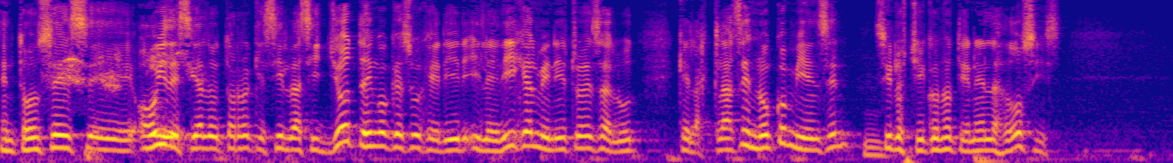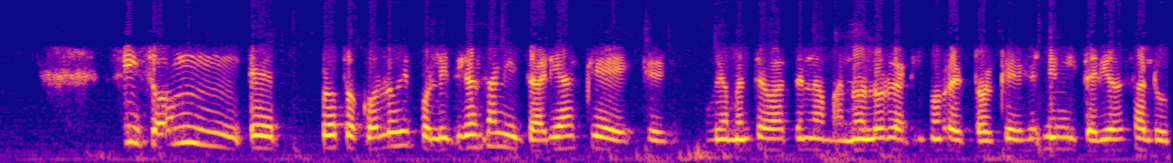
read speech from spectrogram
Entonces, eh, hoy decía el doctor Roque Silva, si yo tengo que sugerir, y le dije al ministro de Salud, que las clases no comiencen mm. si los chicos no tienen las dosis. Sí, son protocolos y políticas sanitarias que, que obviamente baten la mano del organismo rector, que es el Ministerio de Salud.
